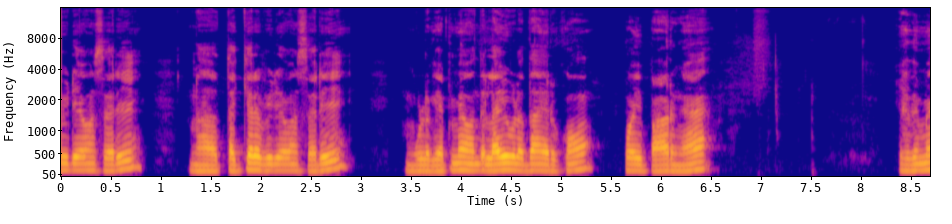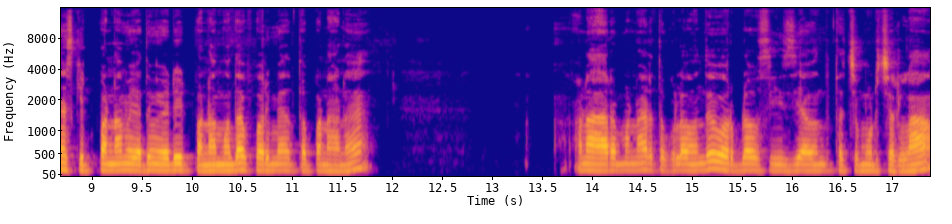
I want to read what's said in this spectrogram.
வீடியோவும் சரி நான் தைக்கிற வீடியோவும் சரி உங்களுக்கு எப்பவுமே வந்து லைவில் தான் இருக்கும். போய் பாருங்கள் எதுவுமே ஸ்கிட் பண்ணாமல் எதுவும் எடிட் பண்ணாமல் தான் பொறுமையாக தைப்பேன் நான். ஆனால் அரை மணி நேரத்துக்குள்ளே வந்து ஒரு ப்ளவுஸ் ஈஸியாக வந்து தைச்சி முடிச்சிடலாம்.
